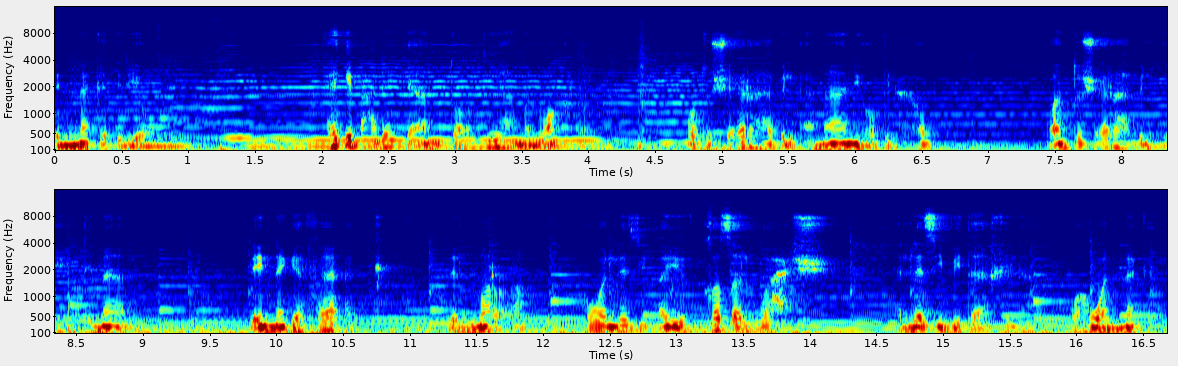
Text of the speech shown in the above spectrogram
بالنكد اليومي فيجب عليك أن تعطيها من وقتك وتشعرها بالأمان وبالحب وأن تشعرها بالاهتمام لأن جفائك للمرأة هو الذي أيقظ الوحش الذي بداخلها وهو النكد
